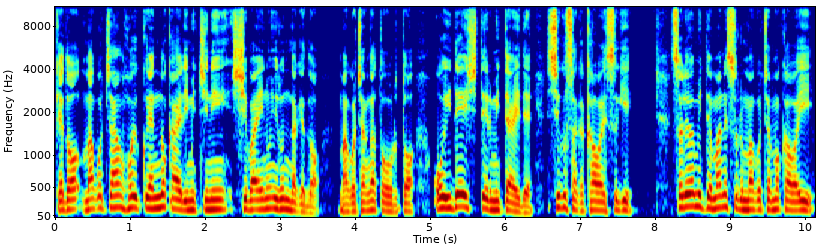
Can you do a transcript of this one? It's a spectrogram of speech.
けど孫ちゃん保育園の帰り道に柴犬いるんだけど孫ちゃんが通るとおいでしてるみたいで仕草が可愛すぎ。それを見て真似する孫ちゃんも可愛い。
